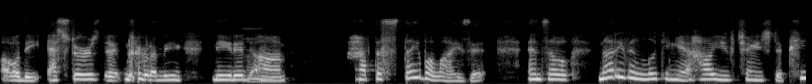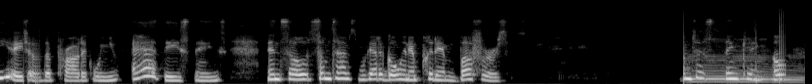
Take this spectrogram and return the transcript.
or the esters that are going to be needed. Mm. Um, have to stabilize it. And so, not even looking at how you've changed the pH of the product when you add these things. And so, sometimes we got to go in and put in buffers. I'm just mm. thinking, oh, mm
